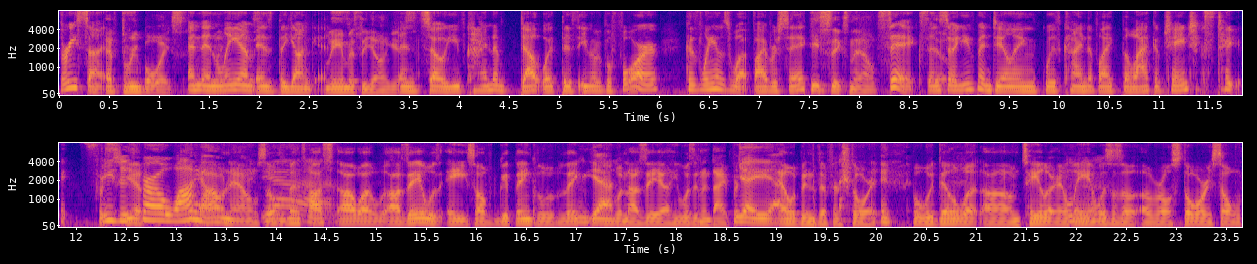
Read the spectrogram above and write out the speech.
three sons. I have three boys. and then Liam is the youngest. Liam is the youngest. And so you've kind of dealt with this even before because Liam's what, five or six? He's six now. six. And so you've been dealing with kind of like the lack of changing states just Yeah, for a while. now. So it's been, uh, well, Isaiah was eight, so good thing they, Yeah. when Isaiah he wasn't in diapers. Yeah, yeah, yeah. That would have been a different story. but we're dealing with um, Taylor and Mm-hmm. Liam. This is a, a real story. So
